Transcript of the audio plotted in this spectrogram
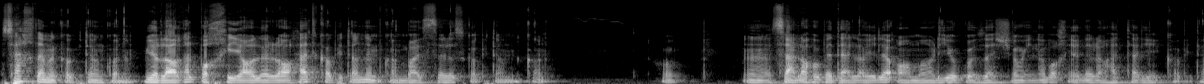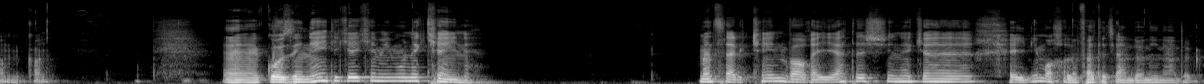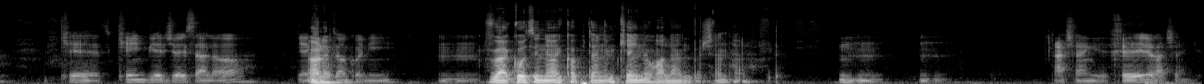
سختم کاپیتان کنم. یا لاقل با خیال راحت کاپیتان نمی‌کنم با استرس کاپیتان می‌کنم. خب صلاحو به دلایل آماری و گذشته و اینا با خیال راحت تری کاپیتان می‌کنم. گزینه دیگه که میمونه کینه. من سر کین واقعیتش اینه که خیلی مخالفت چندانی نداره که کین بیاد جای صلاح؟ یعنی آره. کنی؟ و گزینه های کاپیتانیم کین و هالند باشن هر هفته. قشنگه. خیلی قشنگه.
